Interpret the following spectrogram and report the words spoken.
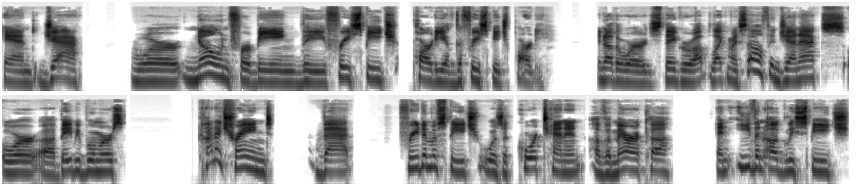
and Jack were known for being the free speech party of the free speech party. In other words, they grew up like myself in Gen X or uh, baby boomers, kind of trained that freedom of speech was a core tenet of America, and even ugly speech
